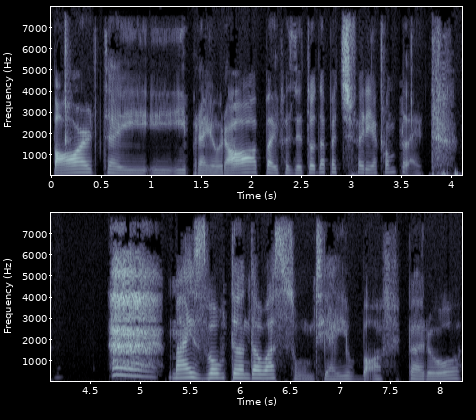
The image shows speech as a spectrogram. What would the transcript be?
porta e, e ir para a Europa e fazer toda a patifaria completa. Mas voltando ao assunto, e aí o bofe parou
